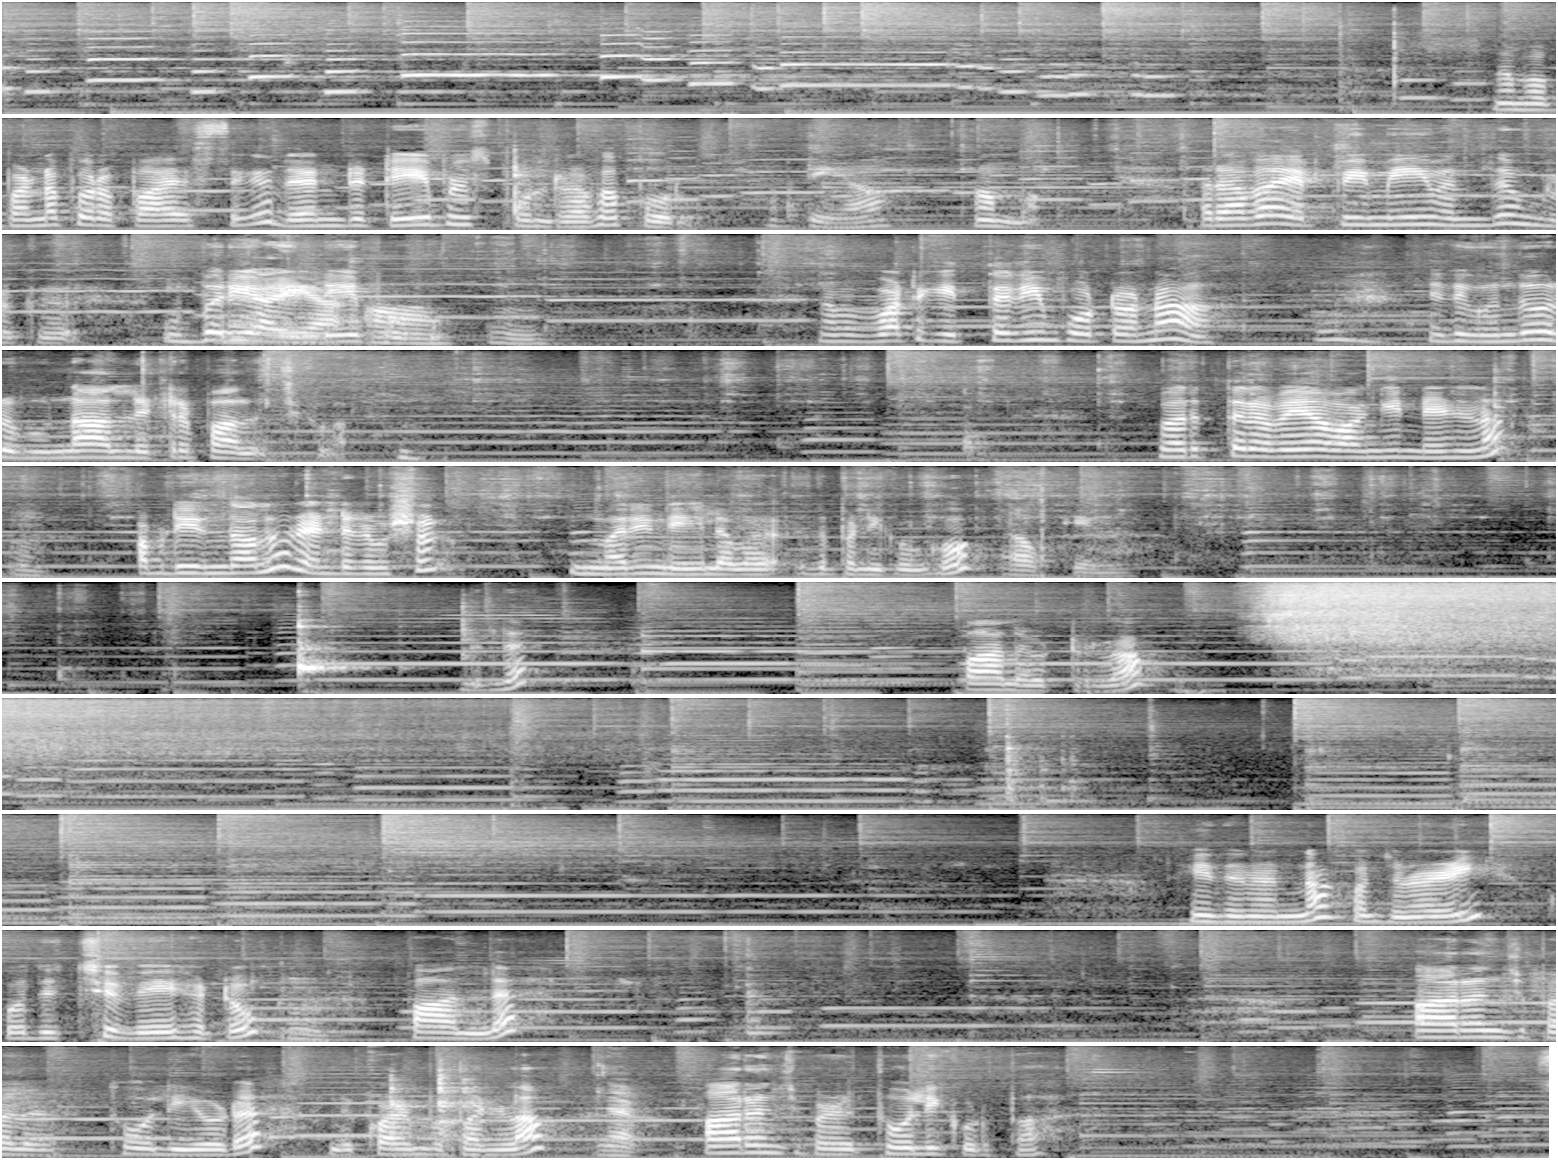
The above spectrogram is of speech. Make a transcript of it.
நம்ம பண்ண போகிற பாயசத்துக்கு ரெண்டு டேபிள் ஸ்பூன் ரவை போதும். அப்படியா? ஆமாம் ரவை எப்பயுமே வந்து உங்களுக்கு உபரி ஆகிட்டே போகும். நம்ம பாட்டுக்கு இத்தனையும் போட்டோன்னா இதுக்கு வந்து ஒரு நாலு லிட்டர் பால் வச்சுக்கலாம். வறுத்த ரவையாக வாங்கினேன்னா அப்படி இருந்தாலும் ரெண்டு நிமிஷம் இந்த மாதிரி நெய்யில் இது பண்ணிக்கோங்க. ஓகேம்மா. பாலை விட்டுறலாம் இது நல்லா கொஞ்சம் நாழி கொதிச்சு வேகட்டும். பாலில் ஆரஞ்சு பழ தோலியோட இந்த குழம்பு பண்ணலாம். ஆரஞ்சு பழ தோலி கொடுப்பா.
